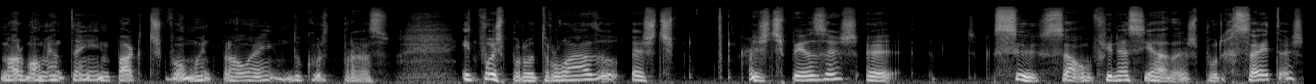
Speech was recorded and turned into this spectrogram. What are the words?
normalmente têm impactos que vão muito para além do curto prazo. E depois, por outro lado, as, as despesas, uh, se são financiadas por receitas,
